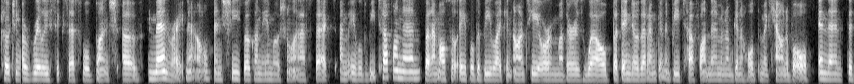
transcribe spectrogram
coaching a really successful bunch of men right now. And she spoke on the emotional aspect. I'm able to be tough on them, but I'm also able to be like an auntie or a mother as well. But they know that I'm going to be tough on them and I'm going to hold them accountable. And then the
